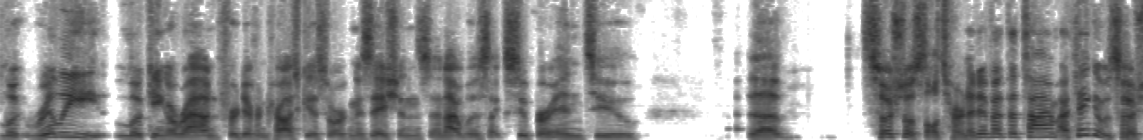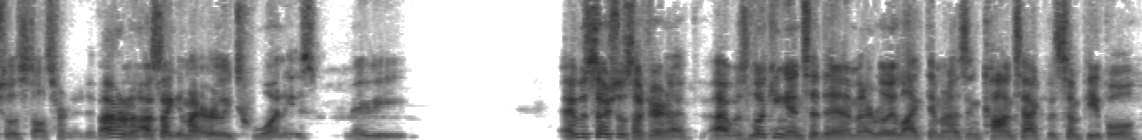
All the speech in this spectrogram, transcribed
look, really looking around for different Trotskyist organizations, and I was like super into the Socialist Alternative at the time. I think it was Socialist Alternative. I don't know. I was like in my early 20s, maybe it was Socialist Alternative. I was looking into them and I really liked them and I was in contact with some people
